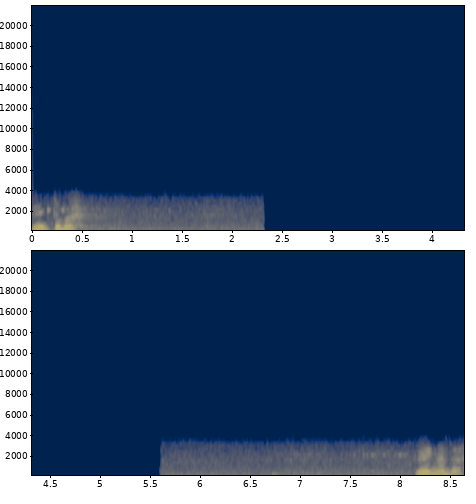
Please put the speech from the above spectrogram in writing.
Ven, toma. Ven, anda.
